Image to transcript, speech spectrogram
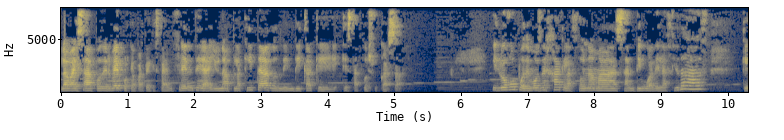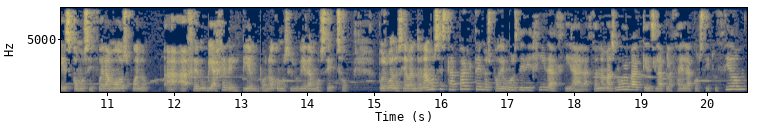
La vais a poder ver porque aparte de que está enfrente hay una plaquita donde indica que, que esta fue su casa. Y luego podemos dejar la zona más antigua de la ciudad, que es como si fuéramos, bueno, a, hacer un viaje en el tiempo, ¿no? Como si lo hubiéramos hecho. Pues bueno, si abandonamos esta parte, nos podemos dirigir hacia la zona más nueva, que es la Plaza de la Constitución,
